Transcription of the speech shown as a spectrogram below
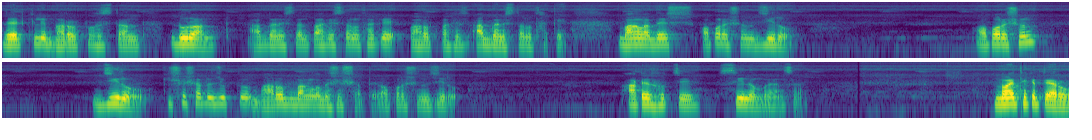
Radcliffe Bharat, Pakistan Durand Afghanistan, পাকিস্তানও থাকে, ভারত পাকিস্তান আফগানিস্তানও থাকে। Bangladesh operation zero operation zero, কিসের সাথে যুক্ত? ভারত বাংলাদেশের সাথে অপারেশন জিরো আটের হচ্ছে সি নম্বর অ্যান্সার নয় থেকে তেরো,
